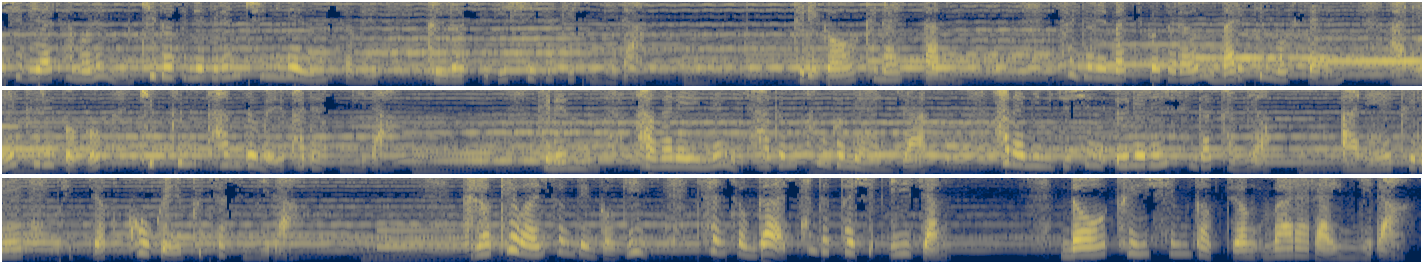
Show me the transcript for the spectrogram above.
시비아 사모는 기도 중에 들은 주님의 음성을 글러쓰기 시작했습니다. 그리고 그날 밤 설교를 마치고 돌아온 마르틴 목사는 아내의 글을 보고 깊은 감동을 받았습니다. 그는 방 안에 있는 작은 풍금에 앉아 하나님이 주신 은혜를 생각하며 아내의 글에 직접 곡을 붙였습니다. 그렇게 완성된 곡이 찬송가 382장 너 근심 걱정 말아라입니다.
